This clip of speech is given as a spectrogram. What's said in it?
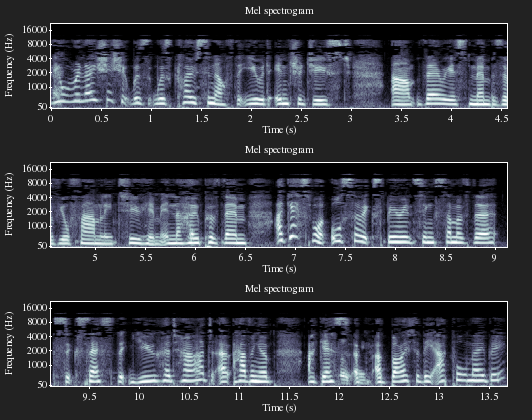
your relationship was was close enough that you had introduced um, various members of your family to him in the hope of them, I guess, what also experiencing some of the success that you had had, uh, having a, I guess, a, a, bite of the apple, maybe.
